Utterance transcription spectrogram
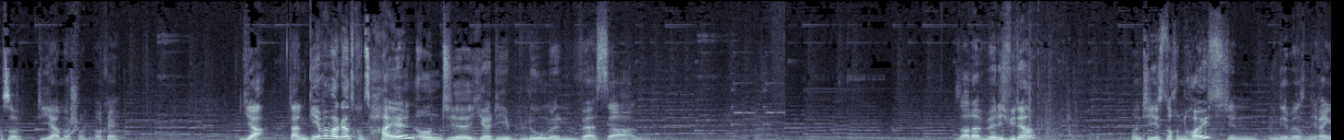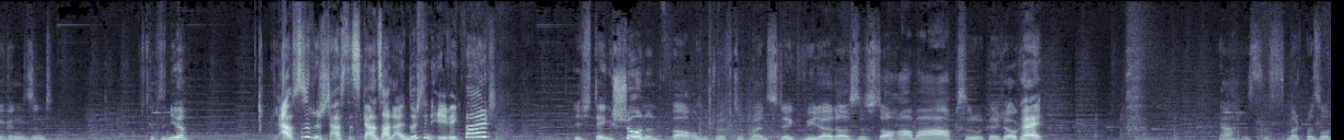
Achso, die haben wir schon. Okay. Ja, dann gehen wir mal ganz kurz heilen und hier, hier die Blumen wässern. So, da bin ich wieder. Und hier ist noch ein Häuschen, in dem wir noch nicht reingegangen sind. Was gibt's denn hier? Glaubst du, du schaffst das Ganze allein durch den Ewigwald? Ich denke schon. Und warum driftet mein Stick wieder? Das ist doch aber absolut nicht okay. Ja, es ist manchmal so.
